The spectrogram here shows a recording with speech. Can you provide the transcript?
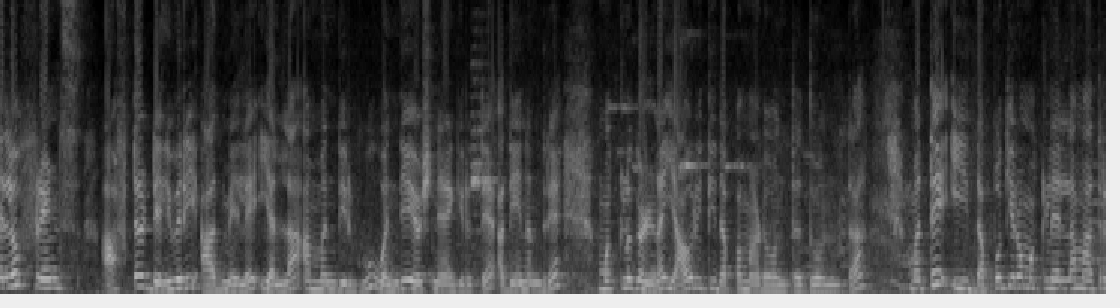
ಹೆಲೋ ಫ್ರೆಂಡ್ಸ್ ಆಫ್ಟರ್ ಡೆಲಿವರಿ ಆದಮೇಲೆ ಎಲ್ಲ ಅಮ್ಮಂದಿರಿಗೂ ಒಂದೇ ಯೋಚನೆ ಆಗಿರುತ್ತೆ. ಅದೇನೆಂದರೆ ಮಕ್ಳುಗಳನ್ನ ಯಾವ ರೀತಿ ದಪ್ಪ ಮಾಡುವಂಥದ್ದು ಅಂತ. ಮತ್ತು ಈ ದಪ್ಪಕ್ಕಿರೋ ಮಕ್ಕಳೆಲ್ಲ ಮಾತ್ರ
